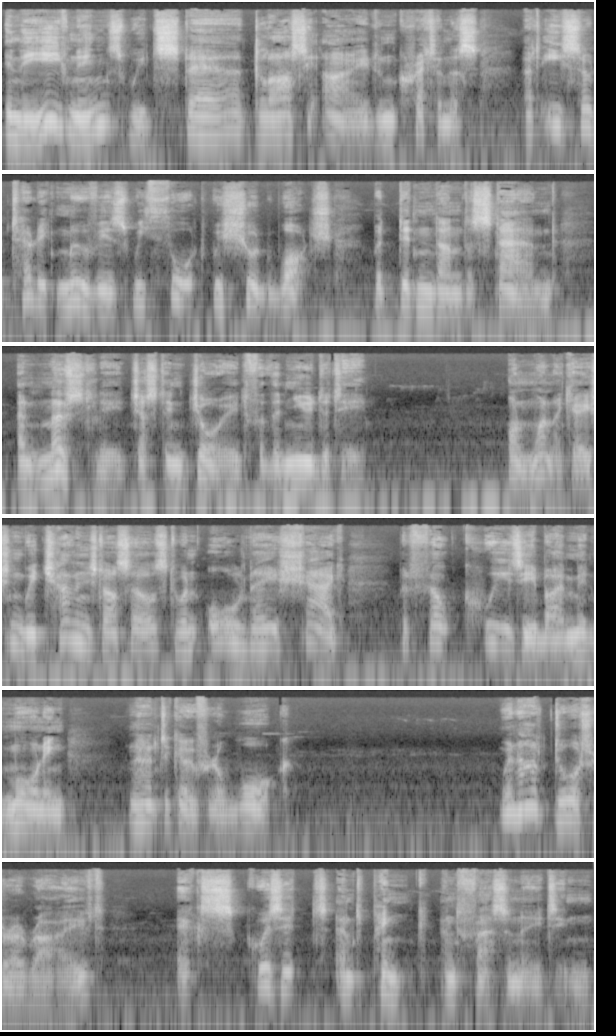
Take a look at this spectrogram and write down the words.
In the evenings, we'd stare, glassy eyed and cretinous, at esoteric movies we thought we should watch but didn't understand, and mostly just enjoyed for the nudity. On one occasion, we challenged ourselves to an all day shag but felt queasy by mid-morning and had to go for a walk. When our daughter arrived, exquisite and pink and fascinating,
